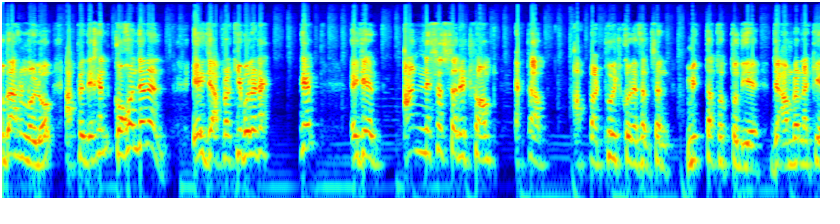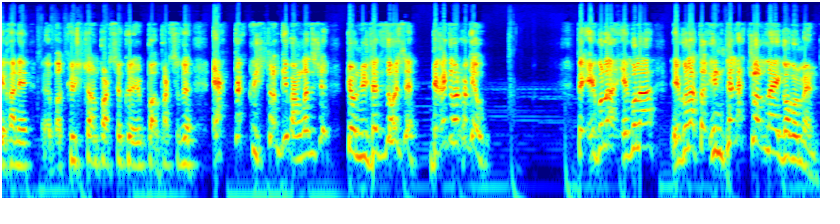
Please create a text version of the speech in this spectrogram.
উদাহরণ হইল আপনি দেখেন, কখন জানেন? এই যে আপনার কি বলে এটাকে? এই যে আননেসেসারি ট্রাম্প একটা আপনার টুইট করে ফেলছেন মিথ্যা তথ্য দিয়ে, যে আমরা নাকি এখানে খ্রিস্টান পার্সিকিউট একটা খ্রিস্টান কি বাংলাদেশে কেউ নির্যাতিত হয়েছে? দেখাইতে পারবে কেউ? তো এগুলা এগুলা এগুলা তো ইন্টেলেকচুয়াল নাই গভর্নমেন্ট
